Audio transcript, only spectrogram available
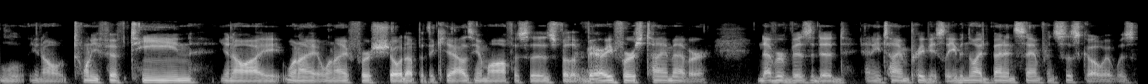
you know 2015. You know, I when I when I first showed up at the Chaosium offices for the very first time ever, never visited any time previously. Even though I'd been in San Francisco, it was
